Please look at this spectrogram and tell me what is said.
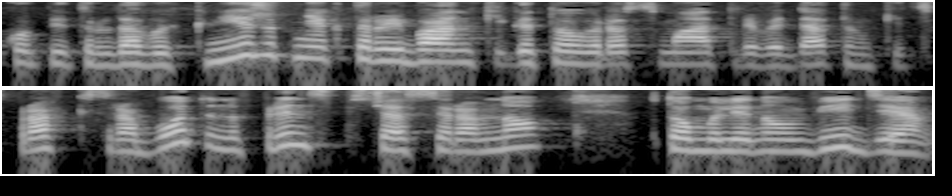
копий трудовых книжек некоторые банки готовы рассматривать, да, там какие-то справки с работы, но, в принципе, сейчас все равно в том или ином виде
